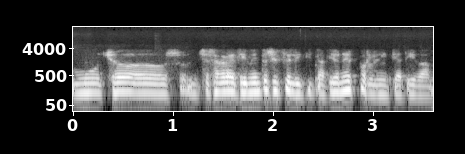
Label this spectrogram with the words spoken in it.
muchos, muchos agradecimientos y felicitaciones por la iniciativa.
